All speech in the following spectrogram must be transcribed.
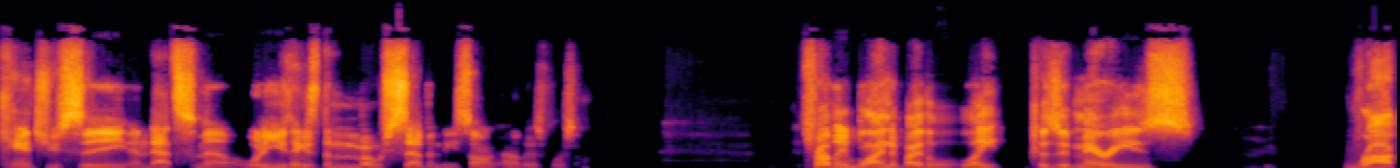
Can't You See, and That Smell. What do you think is the most 70 song out of those four songs? It's probably blinded by the light because it marries rock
